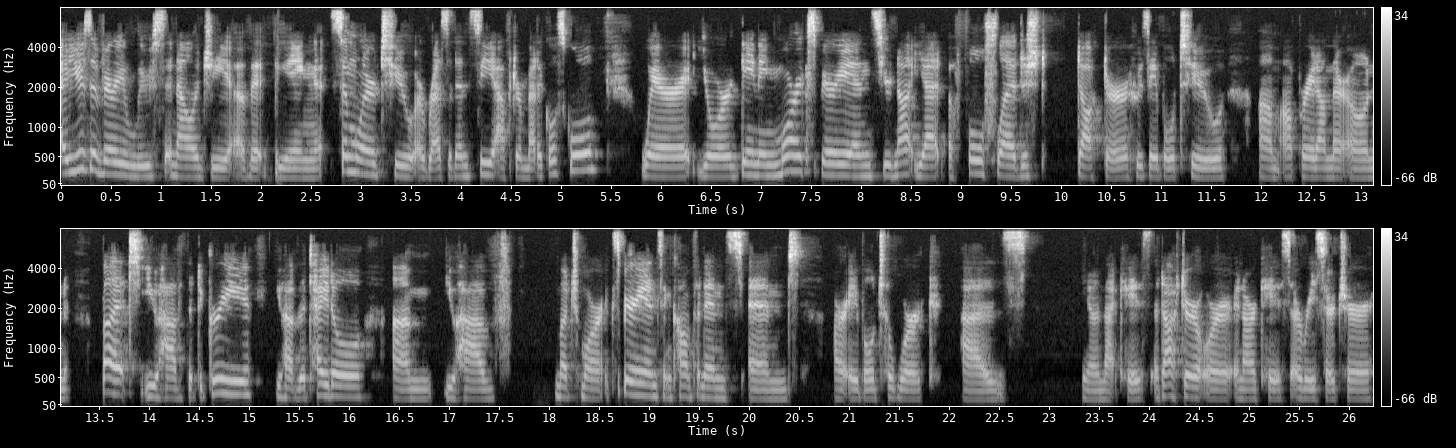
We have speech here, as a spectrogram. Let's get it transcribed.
I use a very loose analogy of it being similar to a residency after medical school, where you're gaining more experience. You're not yet a full fledged doctor who's able to um, operate on their own, but you have the degree, you have the title, um, you have much more experience and confidence, and are able to work as you know, in that case, a doctor, or in our case, a researcher,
